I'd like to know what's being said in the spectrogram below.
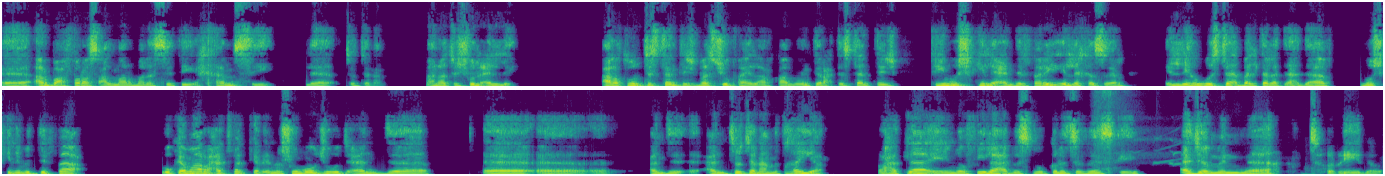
آه، أربع فرص على المرمى للسيتي خمسة لتوتنهام. معناته شو العلة؟ على طول تستنتج بس شوف هاي الأرقام أنت راح تستنتج في مشكلة عند الفريق اللي خسر اللي هو استقبل ثلاث أهداف مشكلة بالدفاع. وكمان راح تفكر إنه شو موجود عند آآ آه، آآ عند عند توتنهام تغير. راح تلاقي إنه في لاعب اسمه كولوسيفسكي اجى من تورينو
